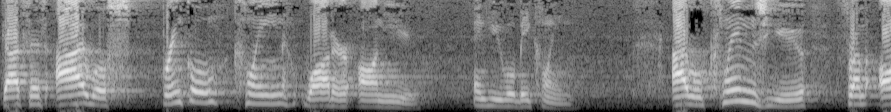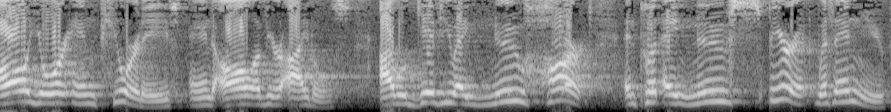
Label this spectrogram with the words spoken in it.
God says, I will sprinkle clean water on you and you will be clean. I will cleanse you from all your impurities and all of your idols. I will give you a new heart and put a new spirit within you.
